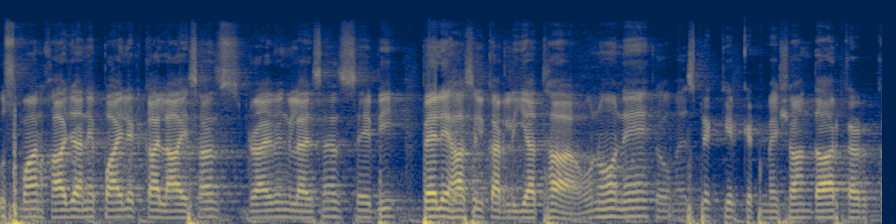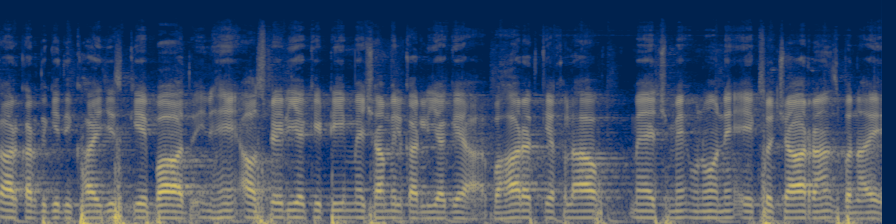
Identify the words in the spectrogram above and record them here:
عثمان خواجہ نے پائلٹ کا لائسنس، ڈرائیونگ لائسنس سے بھی پہلے حاصل کر لیا تھا۔ انہوں نے ڈومیسٹک کرکٹ میں شاندار کارکردگی دکھائی، جس کے بعد انہیں آسٹریلیا کی ٹیم میں شامل کر لیا گیا۔ بھارت کے خلاف میچ میں انہوں نے ایک سو چار رنز بنائے،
